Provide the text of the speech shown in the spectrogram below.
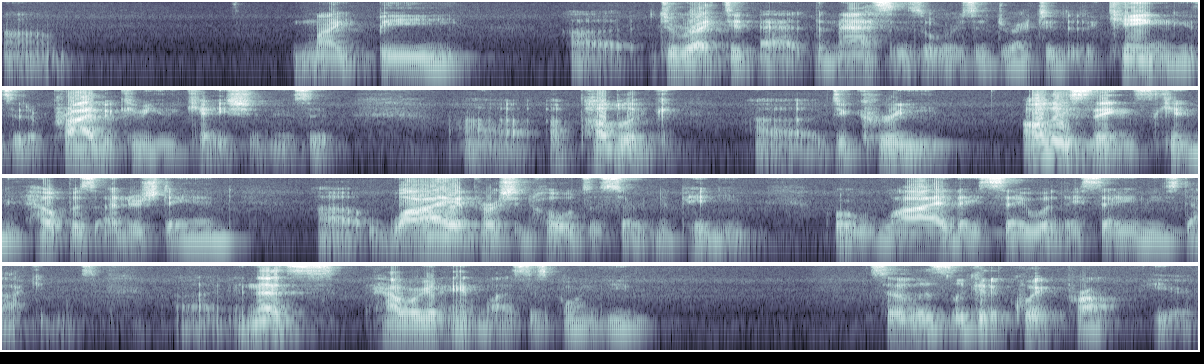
um, might be uh, directed at the masses, or is it directed at a king? Is it a private communication? Is it uh, a public uh, decree? All these things can help us understand uh, why a person holds a certain opinion or why they say what they say in these documents. Uh, and that's how we're going to analyze this point of view. So let's look at a quick prompt here.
